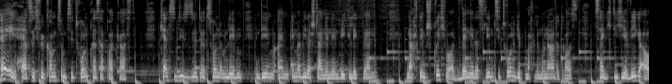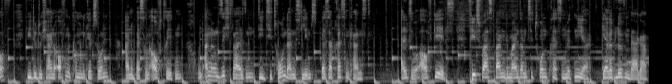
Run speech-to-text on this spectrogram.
Hey, herzlich willkommen zum Zitronenpresser-Podcast. Kennst du diese Situation im Leben, in denen einem immer wieder Steine in den Weg gelegt werden? Nach dem Sprichwort, wenn dir das Leben Zitronen gibt, mach Limonade draus, zeige ich dir hier Wege auf, wie du durch eine offene Kommunikation, einem besseren Auftreten und anderen Sichtweisen die Zitronen deines Lebens besser pressen kannst. Also, auf geht's. Viel Spaß beim gemeinsamen Zitronenpressen mit mir, Gerrit Löwenberger.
